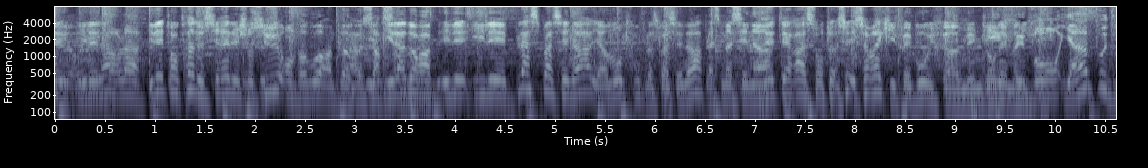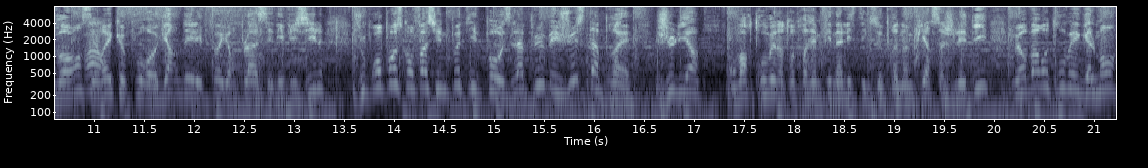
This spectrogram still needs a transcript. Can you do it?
chaussures. il est là. par là. Il est en train de cirer les chaussures. On va voir un peu à Ah, quoi ça il, ressemble. il est adorable. Il est, il est place Masséna. Il y a un Montrou place Masséna. Place Masséna. Les terrasses sont. C'est c'est vrai qu'il fait beau. Il fait un- une journée Il magnifique. bon, il y a un peu de vent, c'est Ah. vrai que pour euh, garder les feuilles en place c'est difficile. Je vous propose qu'on fasse une petite pause, la pub et juste après, Julien, on va retrouver notre troisième finaliste, il se prénomme Pierre, ça je l'ai dit, mais on va retrouver également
